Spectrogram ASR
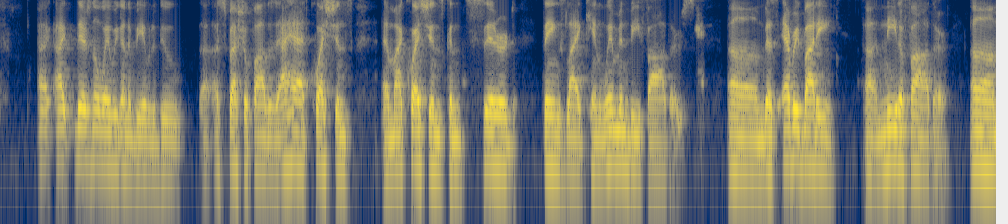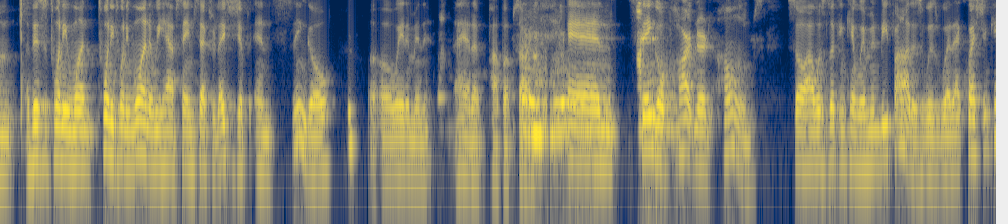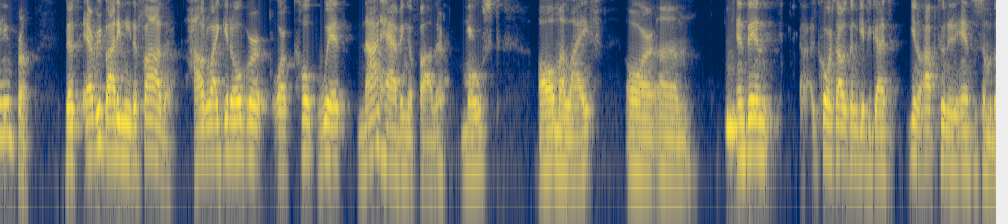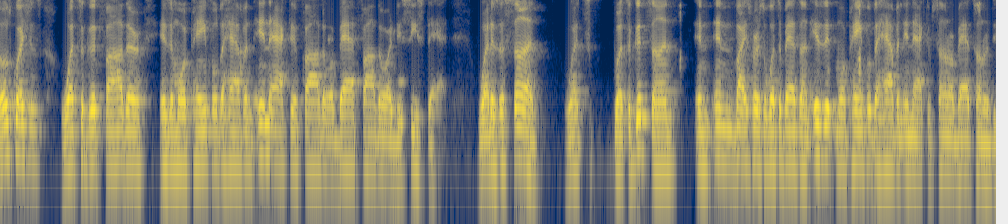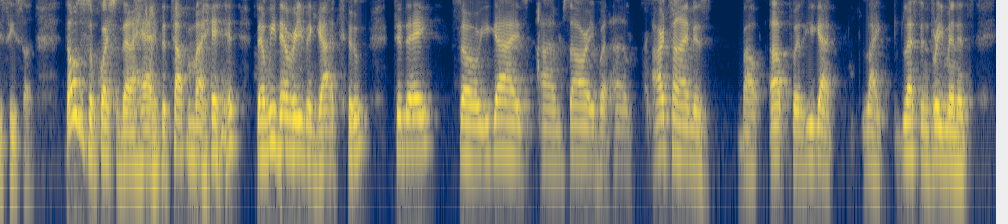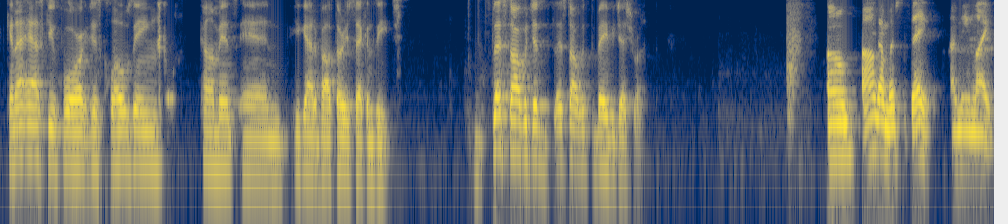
I, I there's no way we're gonna be able to do a, a special Father's Day. I had questions, and my questions considered things like can women be fathers? Um, does everybody uh, need a father? Um, this is 21, 2021, and we have same-sex relationship and single. Oh, wait a minute. I had a pop-up, sorry. And single partnered homes. So I was looking, can women be fathers? Was where that question came from. Does everybody need a father? How do I get over or cope with not having a father most all my life? Or um, and then uh, of course I was going to give you guys you know opportunity to answer some of those questions. What's a good father? Is it more painful to have an inactive father or bad father or deceased dad? What is a son? What's what's a good son? and and vice versa what's a bad son is it more painful to have an inactive son or a bad son or deceased son those are some questions that i had at the top of my head that we never even got to today so you guys i'm sorry but um, our time is about up but you got like less than three minutes. Can i ask you for just closing comments and you got about 30 seconds each? Let's start with your let's start with the baby just run. Um, I don't got much to say. I mean, like,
